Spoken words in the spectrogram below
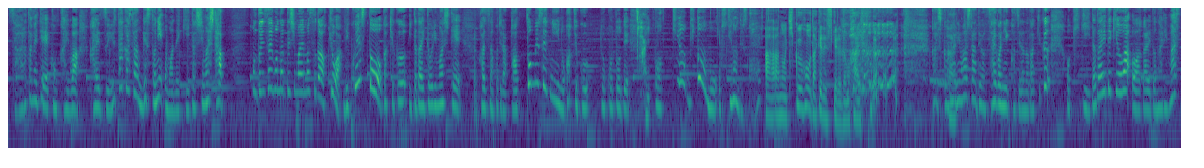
さあ改めて今回は海津豊さんゲストにお招きいたしました。本当に最後になってしまいますが今日はリクエスト楽曲いただいておりまして海津さんこちらパッドメセニーの楽曲ということで、はい、楽器やギターもお好きなんですか？ああの聞く方だけですけれどもはい かしこまりました、はい、では最後にこちらの楽曲お聴きいただいて今日はお別れとなります。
